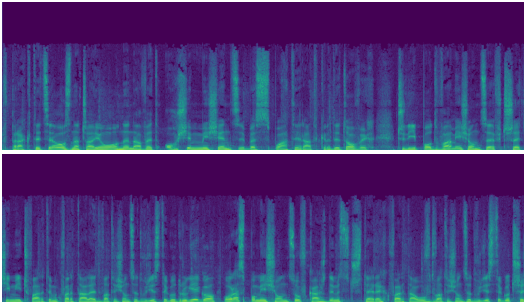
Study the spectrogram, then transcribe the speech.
W praktyce oznaczają one nawet 8 miesięcy bez spłaty rat kredytowych, czyli po dwa miesiące w trzecim i czwartym kwartale 2022 oraz po miesiącu w każdym z czterech kwartałów 2023.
